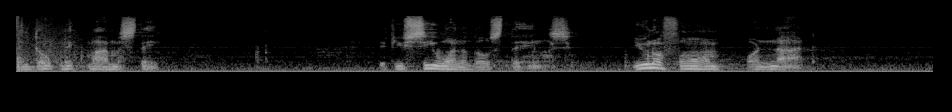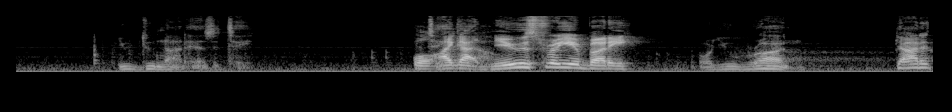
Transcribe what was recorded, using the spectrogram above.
And don't make my mistake. If you see one of those things, uniform or not, you do not hesitate. Well, Take I got news for you, buddy. Or you run. Got it?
